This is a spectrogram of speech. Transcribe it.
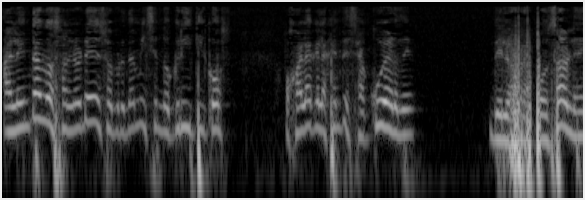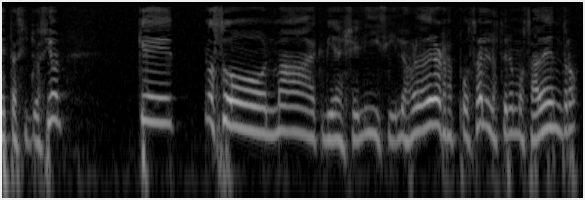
alentando a San Lorenzo, pero también siendo críticos Ojalá que la gente se acuerde de los responsables de esta situación, que no son Macri, Angelisi, los verdaderos responsables los tenemos adentro,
